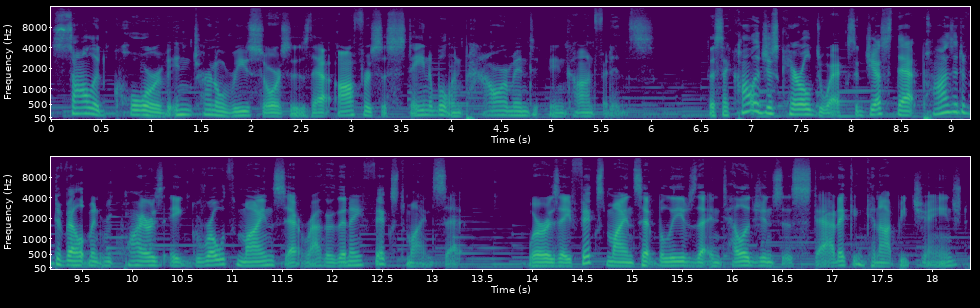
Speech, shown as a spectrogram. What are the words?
solid core of internal resources that offer sustainable empowerment and confidence. The psychologist Carol Dweck suggests that positive development requires a growth mindset rather than a fixed mindset. Whereas a fixed mindset believes that intelligence is static and cannot be changed,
